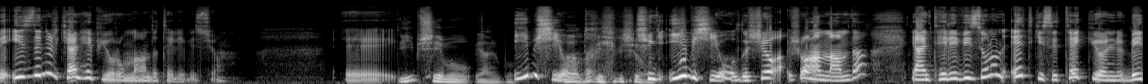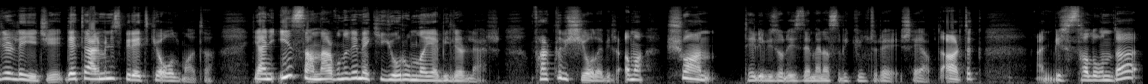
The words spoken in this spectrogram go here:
ve izlenirken hep yorumlandı televizyon. E, İyi bir şey mi o yani bu? iyi bir şey oldu. Aha, iyi bir şey oldu. Çünkü iyi bir şey oldu şu şu anlamda. Yani televizyonun etkisi tek yönlü, belirleyici, determinist bir etki olmadı. Yani insanlar bunu demek ki yorumlayabilirler. Farklı bir şey olabilir ama şu an televizyon izleme nasıl bir kültüre şey yaptı? Artık hani bir salonda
